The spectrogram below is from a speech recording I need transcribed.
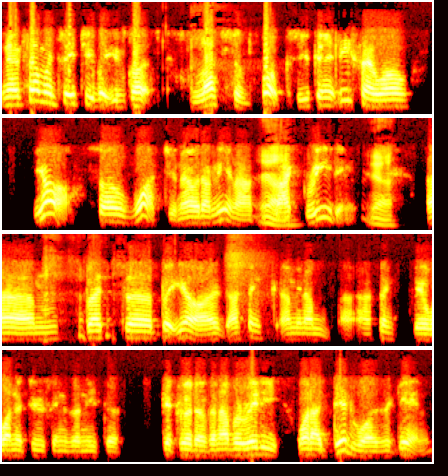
You know, if someone said to you, but you've got lots of books, you can at least say, well, yeah. So what? You know what I mean? I Yeah. like reading. Yeah, Um, but uh, but yeah, I, I think I mean I'm I think there are one or two things I need to get rid of, and I've already what I did was again,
